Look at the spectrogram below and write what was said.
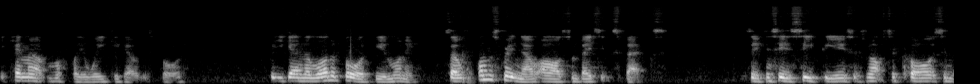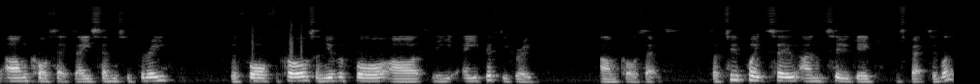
It came out roughly a week ago. This board but you're getting a lot of board for your money. So on the screen now are some basic specs. So you can see the CPU, so it's an octa-core, it's an ARM Cortex A73 the four of the cores, and the other four are the A53 ARM Cortex. So 2.2 and 2 gig respectively.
